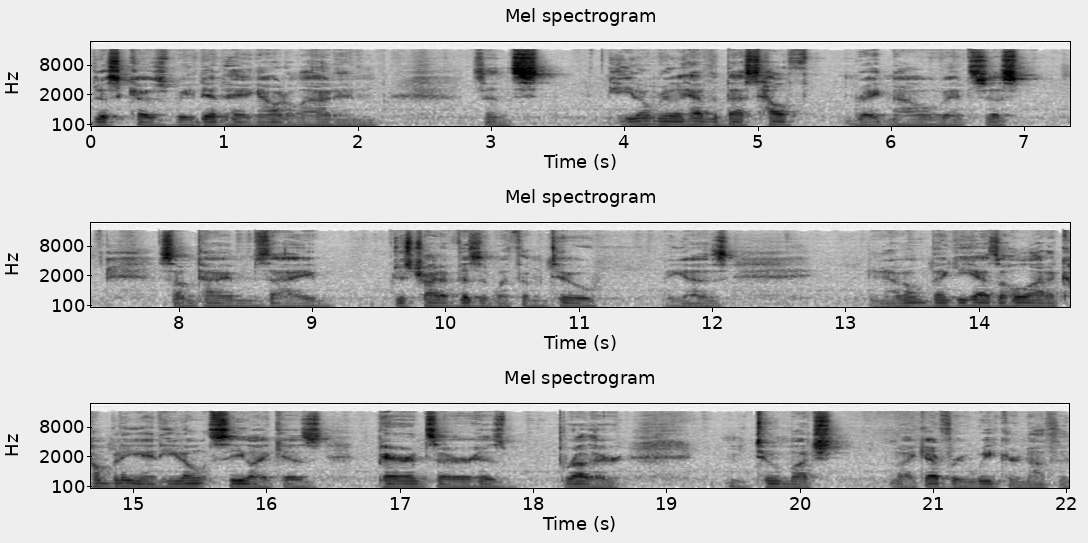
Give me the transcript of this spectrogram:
just because we did hang out a lot. And since he don't really have the best health right now it's just sometimes I just try to visit with him too because you know, I don't think he has a whole lot of company and he don't see like his parents or his brother too much like every week or nothing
